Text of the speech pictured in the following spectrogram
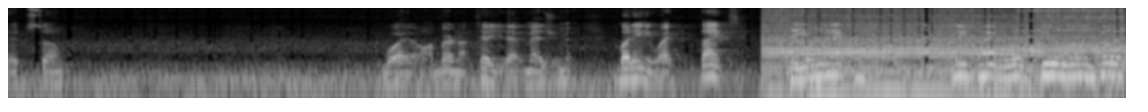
it's, um, well, I better not tell you that measurement. But anyway, thanks. See you on the next one. Needs to have a little fuel run through it.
